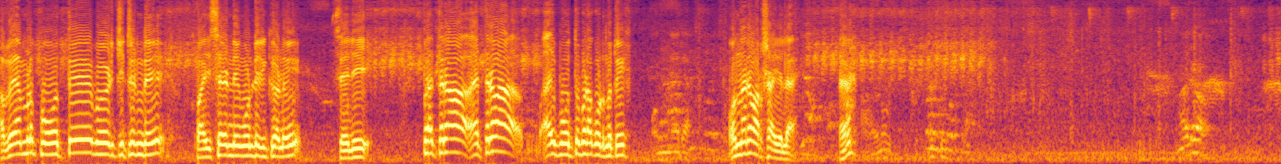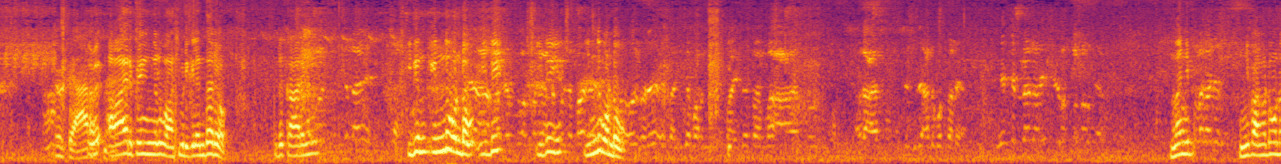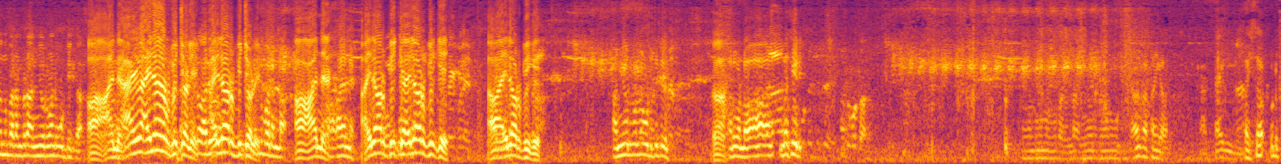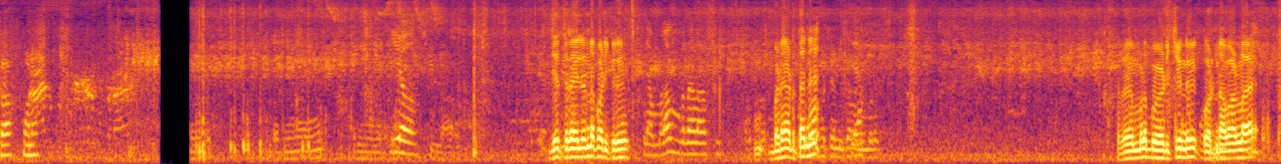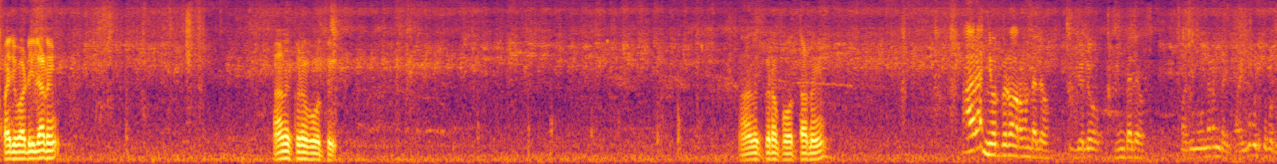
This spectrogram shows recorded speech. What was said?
ആ അപ്പൊ നമ്മൾ പോത്ത് മേടിച്ചിട്ടുണ്ട്. പൈസ എണ്ണയും കൊണ്ടിരിക്കുകയാണ് ശരി. ഇപ്പൊ എത്ര എത്ര ആയി പോത്ത് ഇവിടെ കൊടുത്തിട്ട് ഒന്നര ഒന്നര വർഷമായി അല്ലേ ഏ? ആയിരം രൂപ നിങ്ങൾ വാശി പിടിക്കില്ല എന്താ ഇത് കാരണം ഇത് ഇന്ന് കൊണ്ടുപോകും. ഇത് ഇത് ഇന്ന് കൊണ്ടുപോകും. ഇനി അങ്ങോട്ട് കൊണ്ടൊന്ന് പറഞ്ഞിട്ട് അഞ്ഞൂറ് കൊണ്ട് കൂട്ടിക്കാം. ആ അന്നെ അതിലുറപ്പിച്ചോളി അതിലുറപ്പിച്ചോളി ആ അന്നെ അതിലുറപ്പിക്കുക അതിലുറപ്പിക്ക് ആ അതിലുറപ്പിക്ക് അഞ്ഞൂറ് കൊണ്ട് കൊടുത്തിട്ട്. ആ. അതുകൊണ്ടോ ആ എന്നാ ശരി. അത് കട്ടായിക്കാം. പൈസ കൊടുക്കാം പോണേ യോ. ഇജ്ജ് എത്രയിലുണ്ട് പഠിക്കുന്നത് നമ്മളെ ഒമ്പതാം ക്ലാസ്. ഇവിടെ നമ്മൾ മേടിച്ചിട്ടുണ്ട് കൊണ്ടവള്ള പരിപാടിയിലാണ്. ആ നിൽക്കുന്ന പോത്ത്. ആ നിൽക്കുന്ന പോത്താണ്. ആ അഞ്ഞൂറ് രൂപ ഉണ്ടല്ലോ? ഉണ്ടല്ലോ. പതിമൂന്നരണ്ട് അതിന് കൊടുത്തു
